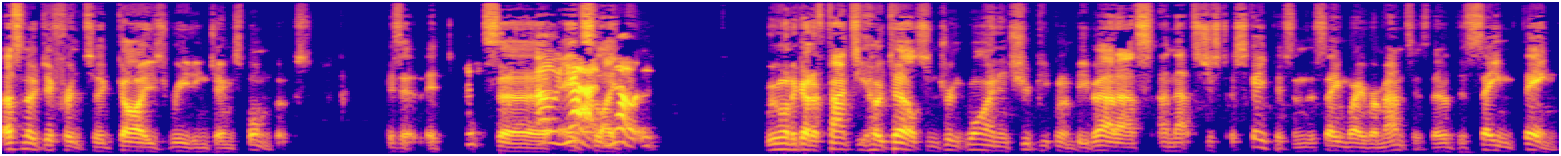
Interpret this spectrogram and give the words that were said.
that's no different to guys reading James Bond books, is it? it it's uh, oh yeah, it's like, no, we want to go to fancy hotels and drink wine and shoot people and be badass, and that's just escapist in the same way romance is. They're the same thing.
